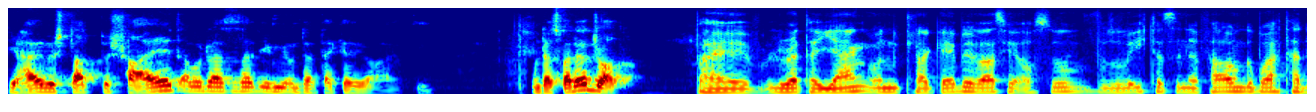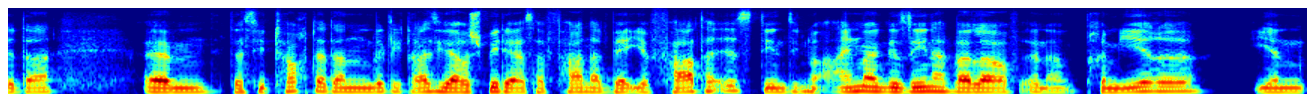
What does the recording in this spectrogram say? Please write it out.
die halbe Stadt Bescheid, aber du hast es halt irgendwie unter Deckel gehalten. Und das war der Job. Bei Loretta Young und Clark Gable war es ja auch so, so wie ich das in Erfahrung gebracht hatte, da ähm, dass die Tochter dann wirklich 30 Jahre später erst erfahren hat, wer ihr Vater ist, den sie nur einmal gesehen hat, weil er auf einer Premiere ihren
